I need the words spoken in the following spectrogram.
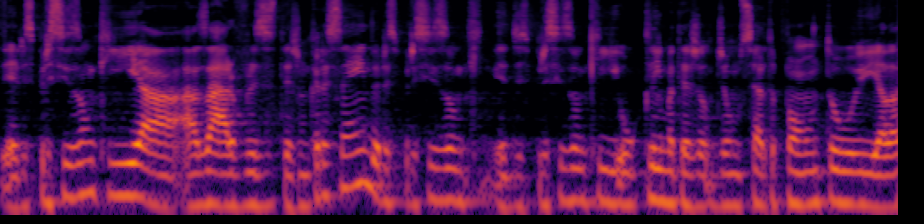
Eles precisam que a- as árvores estejam crescendo, eles precisam que, eles precisam que o clima esteja de um certo ponto e ela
